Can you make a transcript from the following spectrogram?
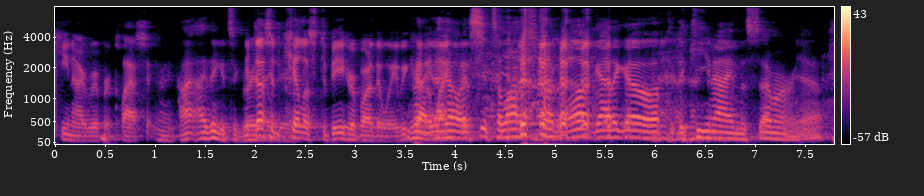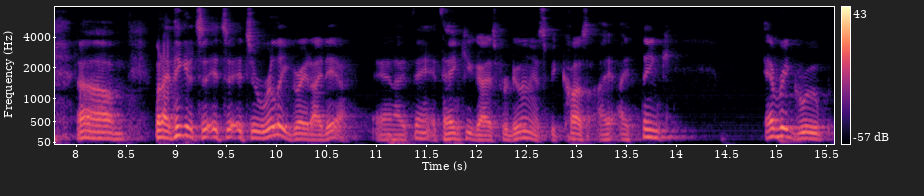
Kenai River Classic? Right. I, I think it's a great It doesn't idea. kill us to be here, by the way. We kind Right, of I know, like it's, this. it's a lot of struggle. Oh, gotta go up to the Kenai in the summer, yeah. Um, But I think it's, a- it's, a- it's a really great idea. And I think, thank you guys for doing this because I, I think every group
